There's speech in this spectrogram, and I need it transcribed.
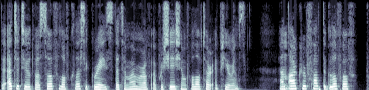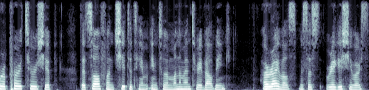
The attitude was so full of classic grace that a murmur of appreciation followed her appearance, and Archer felt the glow of proprietorship that so often cheated him into a momentary well-being. Her rivals, Mrs. Reggie Chivers,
